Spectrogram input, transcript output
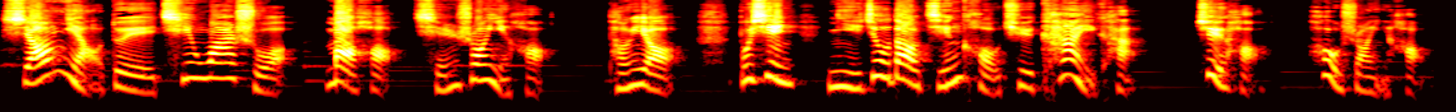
小鸟对青蛙说：“冒号前双引号，朋友，不信你就到井口去看一看。”句号后双引号。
